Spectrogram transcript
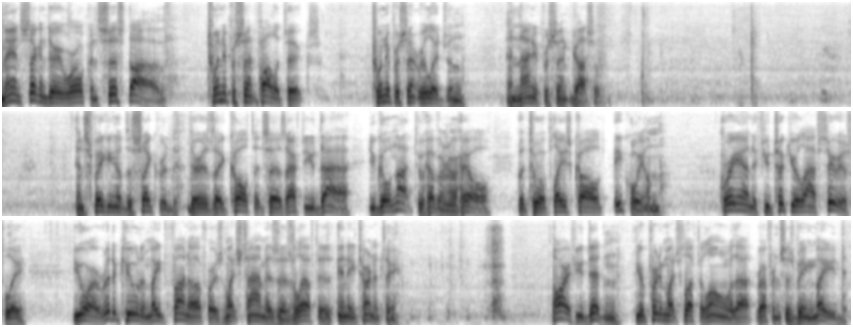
Man's secondary world consists of 20% politics, 20% religion, and 90% gossip. And speaking of the sacred, there is a cult that says after you die, you go not to heaven or hell, but to a place called Equium, wherein, if you took your life seriously, you are ridiculed and made fun of for as much time as is left in eternity. Or if you didn't, you're pretty much left alone without references being made,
